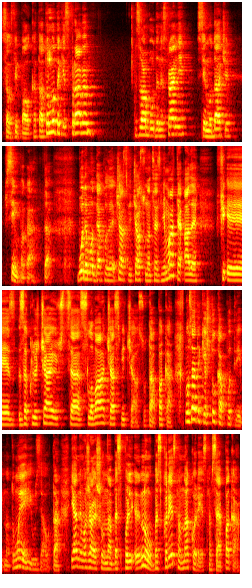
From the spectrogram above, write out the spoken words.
Селфі-палка. Та тому такі справи. З вами був Денис. Всім удачі, всім пока. Так. Будемо деколи час від часу на це знімати, але е, заключаються слова час від часу. Так, пока. Ну, все-таки штука потрібна, тому я її взяв. Так. Я не вважаю, що вона безполі... ну, безкорисна, вона корисна. Все, пока.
